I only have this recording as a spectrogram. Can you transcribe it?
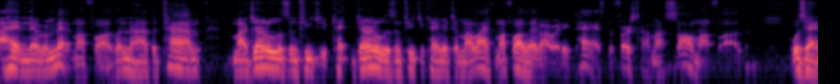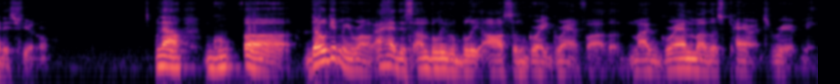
i had never met my father. Now at the time my journalism teacher journalism teacher came into my life. My father had already passed. The first time i saw my father was at his funeral now, uh, don't get me wrong. I had this unbelievably awesome great grandfather. My grandmother's parents reared me.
